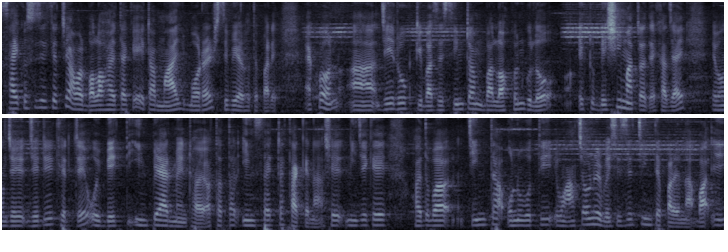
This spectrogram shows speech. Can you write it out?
সাইকোসিসের ক্ষেত্রে আবার বলা হয় থাকে এটা মাইল্ড মডারেট সিভিয়ার হতে পারে। এখন যে রোগটি বা যে সিমটম বা লক্ষণগুলো একটু বেশি মাত্রা দেখা যায় এবং যে যেটির ক্ষেত্রে ওই ব্যক্তি ইম্পেয়ারমেন্ট হয় অর্থাৎ তার ইনসাইটটা থাকে না সে নিজেকে হয়তোবা চিন্তা অনুভূতি এবং আচরণের বেসিসে চিনতে পারে না বা এই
